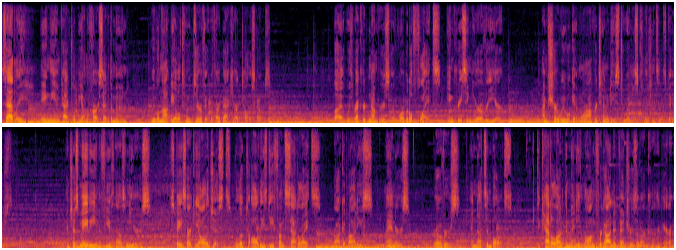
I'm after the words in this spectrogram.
Sadly, being the impact will be on the far side of the moon, we will not be able to observe it with our backyard telescopes. But with record numbers of orbital flights increasing year over year, I'm sure we will get more opportunities to witness collisions in space. And just maybe in a few thousand years, space archaeologists will look to all these defunct satellites, rocket bodies, landers, rovers, and nuts and bolts to catalog the many long forgotten adventures of our current era.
